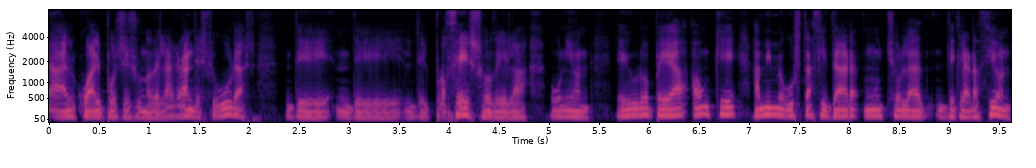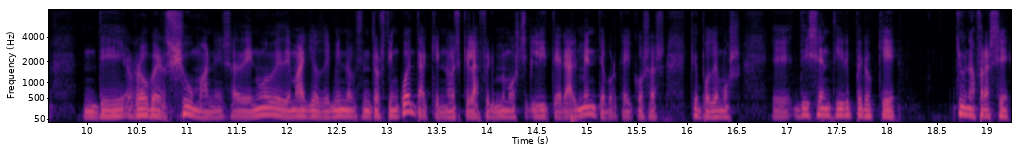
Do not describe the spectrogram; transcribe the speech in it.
al cual pues es una de las grandes figuras del proceso de la Unión Europea, aunque a mí me gusta citar mucho la declaración de Robert Schuman, esa de 9 de mayo de 1950, que no es que la firmemos literalmente, porque hay cosas que podemos eh, disentir, pero que y una frase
